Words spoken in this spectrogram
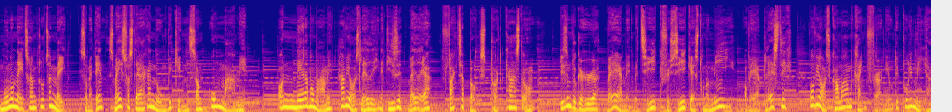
mononatriumglutamat, som er den smagsforstærker, nogen vil kende som umami. Og netop umami har vi også lavet en af disse Hvad er Faktabox podcast om. Ligesom du kan høre, hvad er matematik, fysik, astronomi og hvad er plastik, hvor vi også kommer omkring førnævnte polymerer.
